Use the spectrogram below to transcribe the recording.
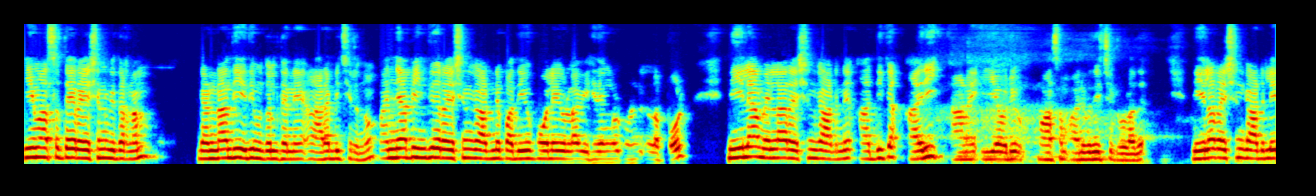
ഈ മാസത്തെ റേഷൻ വിതരണം രണ്ടാം തീയതി മുതൽ തന്നെ ആരംഭിച്ചിരുന്നു. മഞ്ഞ പിങ്ക് റേഷൻ കാർഡിന് പതിവ് പോലെയുള്ള വിഹിതങ്ങൾ ഉള്ളപ്പോൾ നീല വെള്ള റേഷൻ കാർഡിന് അധിക അരി ആണ് ഈ ഒരു മാസം അനുവദിച്ചിട്ടുള്ളത്. നീല റേഷൻ കാർഡിലെ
